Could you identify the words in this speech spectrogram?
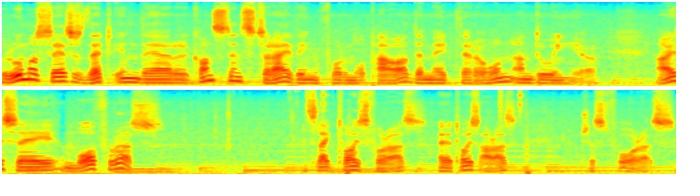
Rumor says that in their constant striving for more power, they made their own undoing here. I say, more for us. It's like Toys for Us, uh, Toys R Us, just for us.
